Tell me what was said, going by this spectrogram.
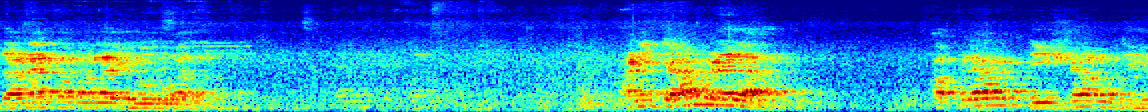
जाण्याचा मला योग आला आणि त्या वेळेला आपल्या देशामध्ये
